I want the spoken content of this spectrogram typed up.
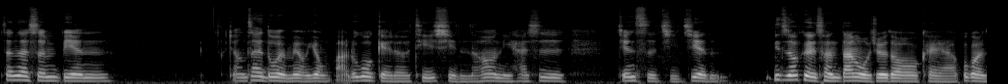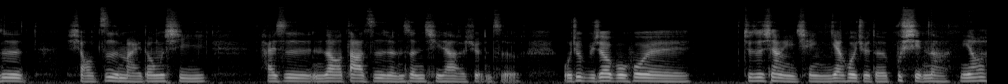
站在身边讲再多也没有用吧。如果给了提醒，然后你还是坚持己见，你只要可以承担，我觉得 OK 啊。不管是小字买东西，还是你知道大致人生其他的选择，我就比较不会，就是像以前一样会觉得不行啊，你要。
